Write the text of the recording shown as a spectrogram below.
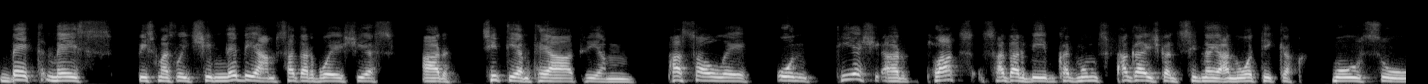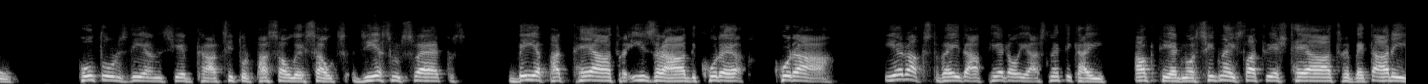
bet mēs vismaz līdz šim nebijām sadarbojušies ar citiem teātriem pasaulē. Un tieši ar plats sadarbību, kad mums pagājušajā gadā Sidnejā notika mūsu kultūras dienas, jeb kā citur pasaulē sauc dziesmu svētkus, bija pat teātra izrāde, kurā, kurā ierakstu veidā piedalījās ne tikai aktieri no Sidnejas Latviešu teātra, bet arī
